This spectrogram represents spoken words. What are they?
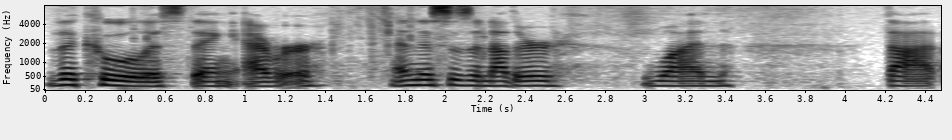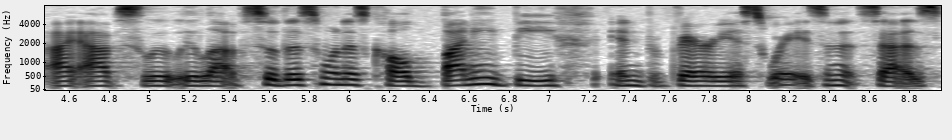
the coolest thing ever. And this is another one that I absolutely love. So this one is called Bunny Beef in various ways. And it says,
